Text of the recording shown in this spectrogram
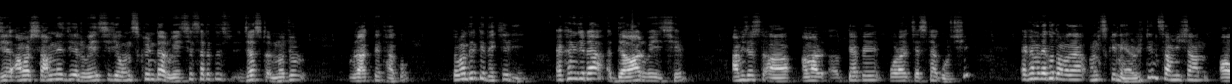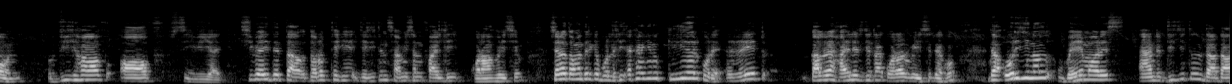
যে আমার সামনে যে রয়েছে যে অনস্ক্রিনটা রয়েছে সেটাতে জাস্ট নজর রাখতে থাকো তোমাদেরকে দেখিয়ে দিই এখানে যেটা দেওয়া রয়েছে আমি জাস্ট আমার ট্যাপে পড়ার চেষ্টা করছি এখানে দেখো তোমাদের অনস্ক্রিনে written submission on behalf of CBI সিবিআইদের তরফ থেকে যে রিটার্ন সাবমিশন ফাইলটি করা হয়েছে সেটা তোমাদেরকে বলেছি এখানে কিন্তু ক্লিয়ার করে রেড কালারে হাইলাইট যেটা করা রয়েছে দেখো the original OMRs and digital data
